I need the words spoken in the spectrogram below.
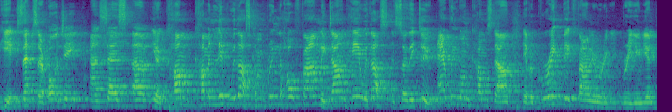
he accepts their apology and says, um, you know, come, come and live with us. Come and bring the whole family down here with us. And so they do. Everyone comes down. They have a great big family re- reunion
